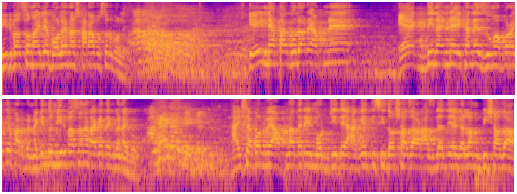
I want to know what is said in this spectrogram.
নির্বাচন আইলে বলে না, সারা বছর বলে। এই নেতাগুলারে আপনি একদিন আইনে এখানে জুমা পড়াইতে পারবেন না, কিন্তু নির্বাচনের আগে দেখবেন আইব। আইসা বলবে, আপনাদের এই মসজিদে আগে দিছি দশ হাজার, আজকে দিয়ে গেলাম বিশ হাজার।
